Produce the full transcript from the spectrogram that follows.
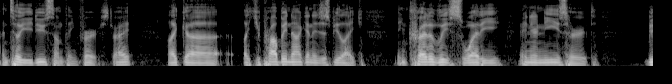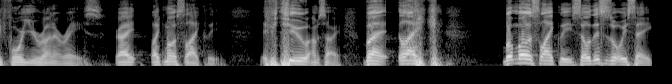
until you do something first, right? Like, uh, like you're probably not going to just be like incredibly sweaty and your knees hurt before you run a race, right? Like most likely. If you do, I'm sorry. But like but most likely, so this is what we say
